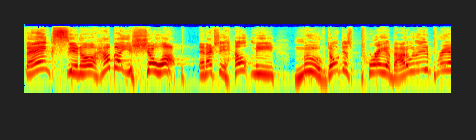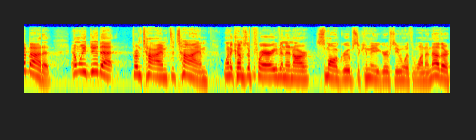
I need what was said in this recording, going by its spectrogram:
thanks, you know, how about you show up and actually help me move? Don't just pray about it. We don't need to pray about it. And we do that from time to time when it comes to prayer, even in our small groups or community groups, even with one another,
